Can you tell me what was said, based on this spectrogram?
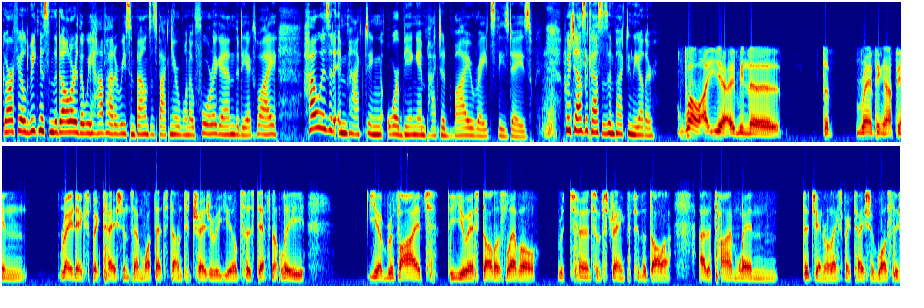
Garfield, weakness in the dollar, that we have had a recent bounce, is back near 104 again, the DXY. How is it impacting or being impacted by rates these days? Which asset class is impacting the other? Well, uh, yeah, I mean, the, the ramping up in rate expectations and what that's done to Treasury yields has definitely you know, revived the US dollar's level, returned some strength to the dollar at a time when the general expectation was this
